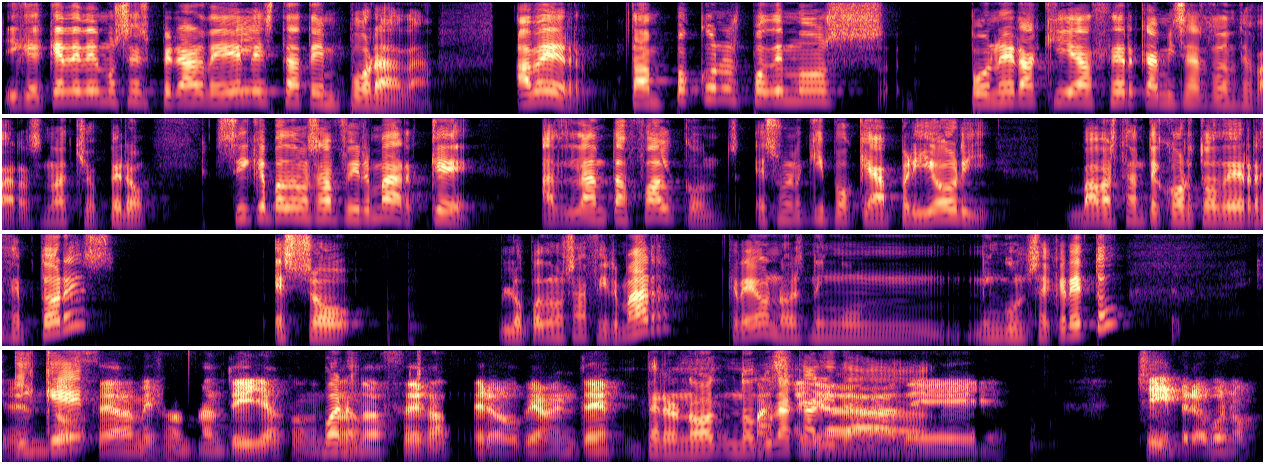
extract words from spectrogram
y que qué debemos esperar de él esta temporada. A ver, tampoco nos podemos poner aquí a hacer camisas de once barras, Nacho, pero sí que podemos afirmar que Atlanta Falcons es un equipo que a priori va bastante corto de receptores. Eso lo podemos afirmar, creo, no es ningún, ningún secreto. Tienen y que, 12 ahora mismo en plantilla, contando a Cega, pero obviamente. Pero no, no de una calidad. Sí, pero bueno,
